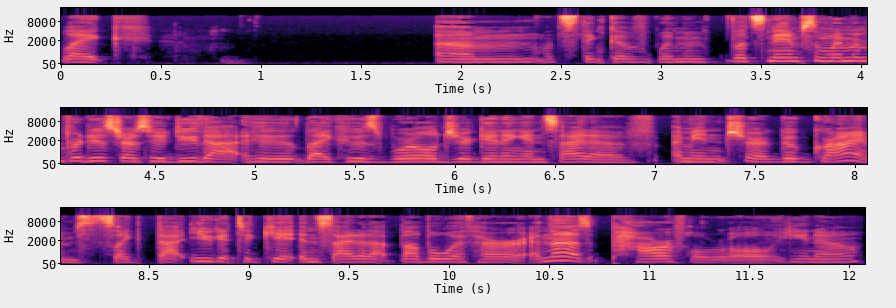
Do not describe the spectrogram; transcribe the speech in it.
like um, let's think of women. Let's name some women producers who do that, who like whose world you're getting inside of. I mean, sure, go Grimes. It's like that. You get to get inside of that bubble with her, and that is a powerful role, you know.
